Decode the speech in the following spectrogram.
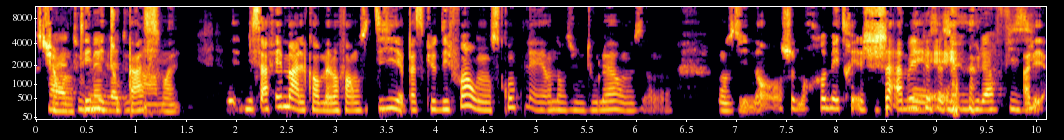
surmonter, mais tout passe. Ouais mais ça fait mal quand même. Enfin, on se dit parce que des fois on se complaît hein, dans une douleur, on, on, se dit non, je m'en remettrai jamais. Oui, que ce soit une douleur physique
